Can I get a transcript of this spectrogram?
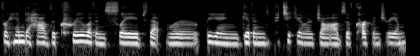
for him to have the crew of enslaved that were being given particular jobs of carpentry, and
